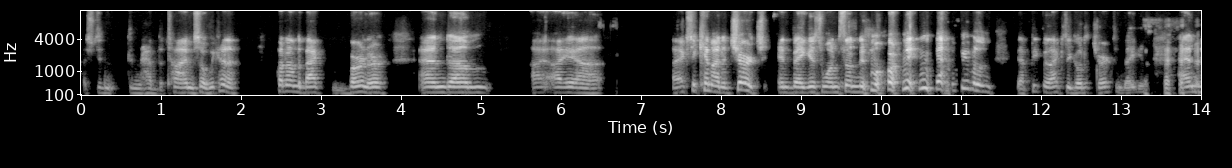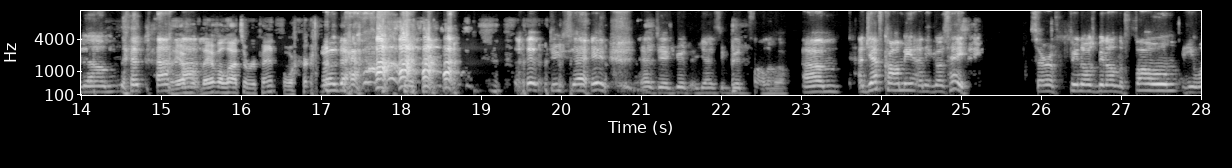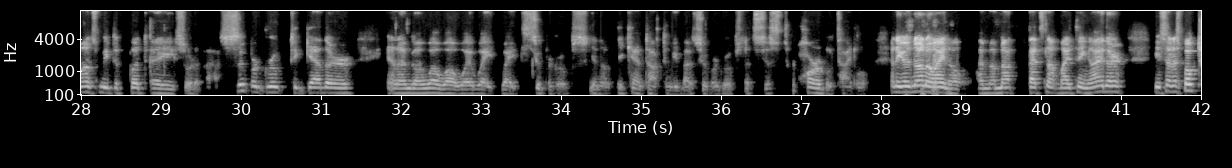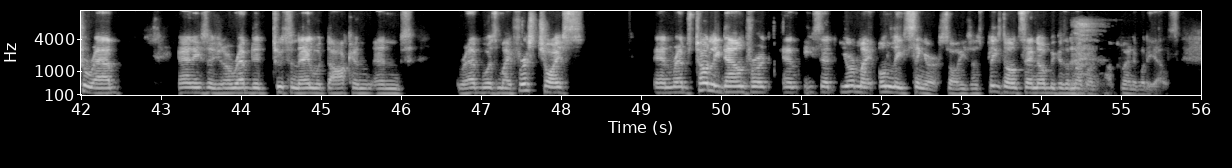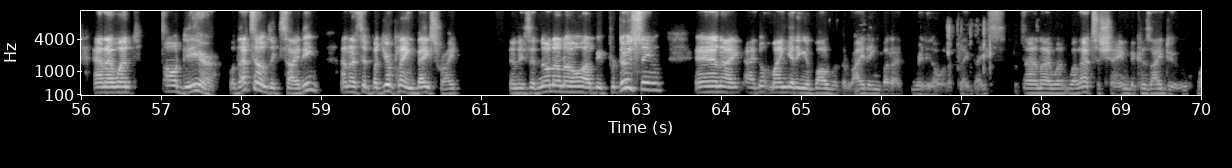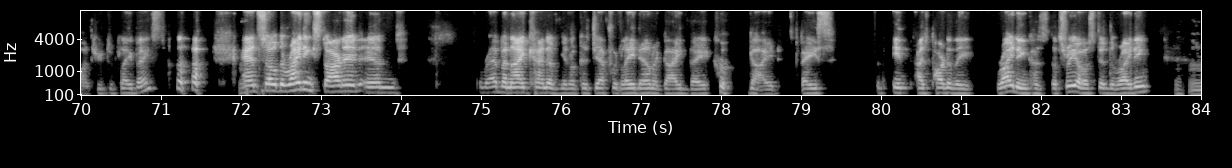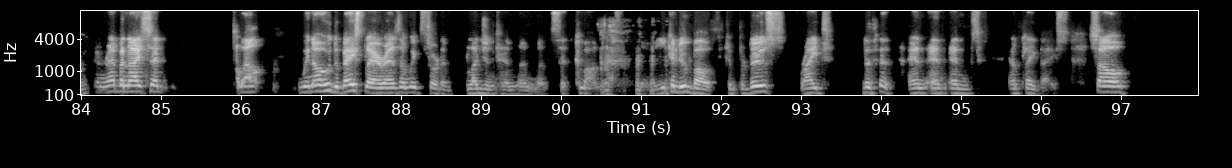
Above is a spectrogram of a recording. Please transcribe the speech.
I just didn't didn't have the time. So we kind of put on the back burner, and um, I I, uh, I actually came out of church in Vegas one Sunday morning. people yeah, people actually go to church in Vegas, and um, They have they have a lot to repent for. well. Touche. That's a good. That's a good follow up. Um, and Jeff called me and he goes, "Hey, Serafino's been on the phone. He wants me to put a sort of a super group together." And I'm going, "Well, well, wait, wait, wait. Super groups. You know, you can't talk to me about super groups. That's just a horrible title." And he goes, "No, no, I know. I'm, I'm not. That's not my thing either." He said, "I spoke to Reb." And he said, you know, Reb did Tooth and Nail with Doc, and, and Reb was my first choice. And Reb's totally down for it. And he said, You're my only singer. So he says, Please don't say no because I'm not going to talk to anybody else. And I went, Oh dear. Well, that sounds exciting. And I said, But you're playing bass, right? And he said, No, no, no, I'll be producing. And I, I don't mind getting involved with the writing, but I really don't want to play bass. And I went, Well, that's a shame because I do want you to play bass. and so the writing started, and Reb and I kind of, you know, because Jeff would lay down a guide bay, guide bass in as part of the writing, because the three of us did the writing. Mhm. And Reb and I said, Well, we know who the bass player is, and we've sort of bludgeoned him and said, Come on, you, can do both. You can produce, write, and and and and play bass. So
